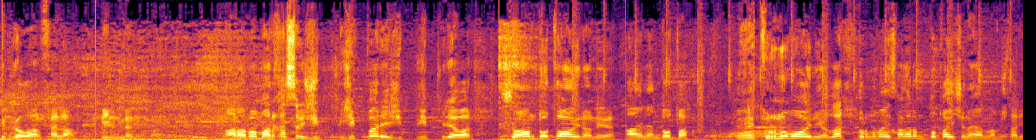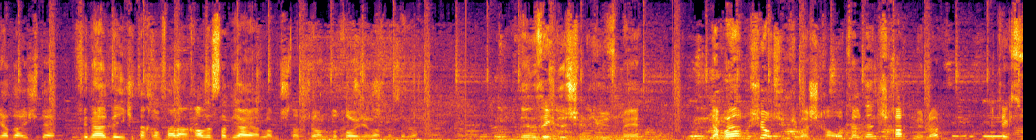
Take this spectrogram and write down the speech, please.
biblolar falan. Bilmem. Araba markası Jeep, Jeep var ya Jeep, Jeep bile var. Şu an Dota oynanıyor. Aynen Dota. Evet turnuva oynuyorlar. Turnuvayı sanırım Dota için ayarlamışlar. Ya da işte finalde iki takım falan kalırsa diye ayarlamışlar. Şu an Dota oynuyorlar mesela. Denize gidiyoruz şimdi yüzmeye. Yapacak bir şey yok çünkü başka. Otelden çıkartmıyorlar. Bir tek su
